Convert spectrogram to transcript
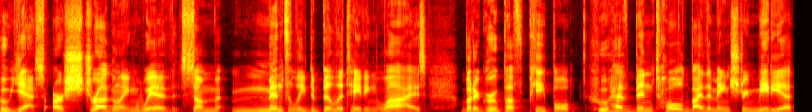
who, yes, are struggling with some mentally debilitating lies, but a group of people who have been told by the mainstream media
